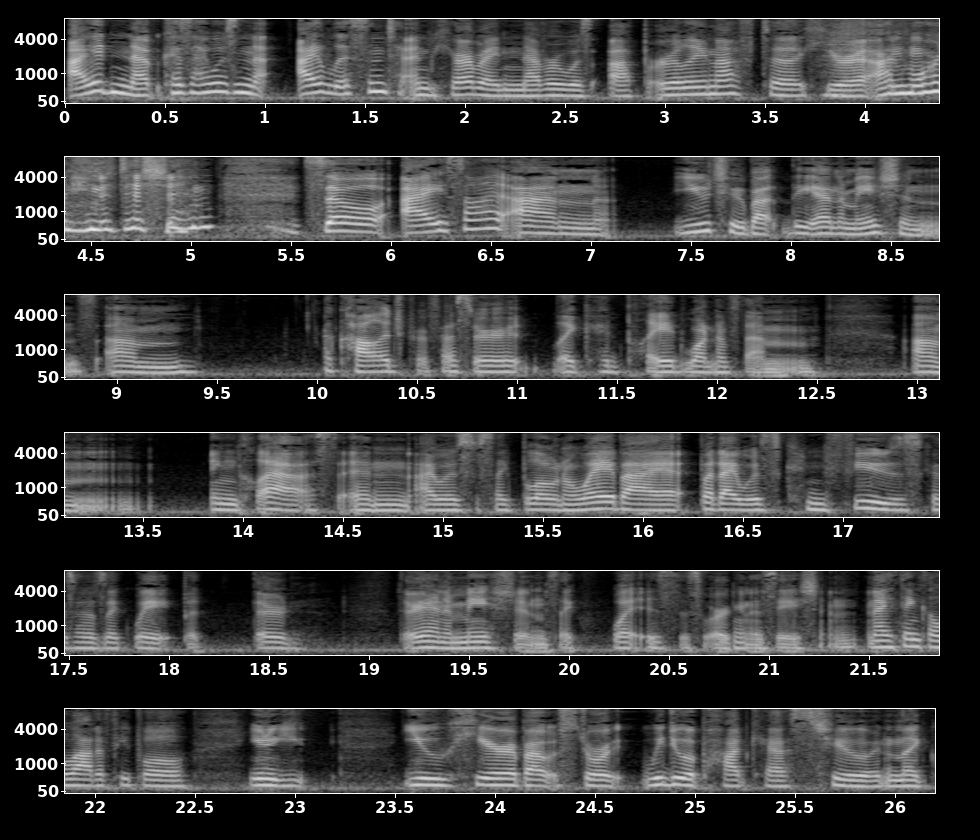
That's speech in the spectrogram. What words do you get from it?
I had never because I wasn't. I listened to NPR, but I never was up early enough to hear it on Morning Edition. so I saw it on YouTube at the animations. Um, a college professor like had played one of them um, in class, and I was just like blown away by it. But I was confused because I was like, wait, but they're they're animations. Like, what is this organization? And I think a lot of people, you know, you you hear about story. We do a podcast too, and like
